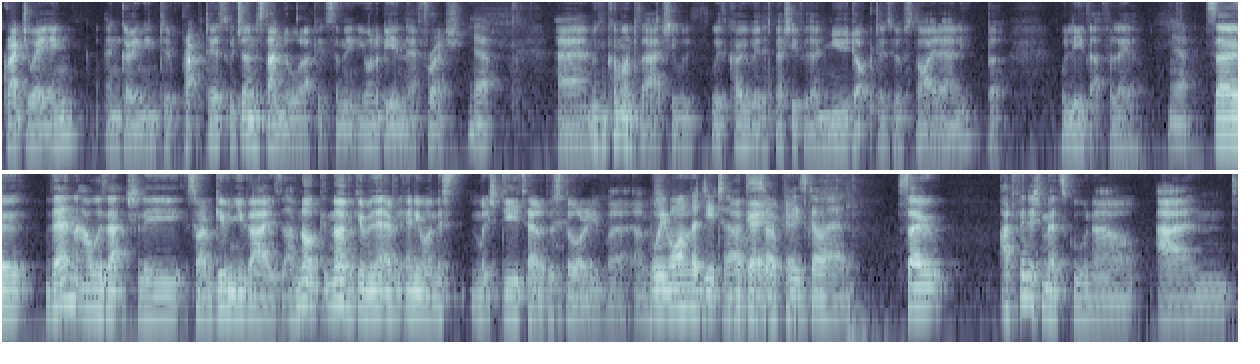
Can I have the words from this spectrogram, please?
graduating and going into practice, which is understandable. Like it's something you want to be in there fresh. Yeah. Um, we can come on to that actually with, with COVID, especially for the new doctors who have started early, but we'll leave that for later. Yeah. So then I was actually sorry. I'm giving you guys. I've not never given anyone this much detail of the story, but I'm We want the details, Okay, so okay. please go ahead. So I'd finished med school now, and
